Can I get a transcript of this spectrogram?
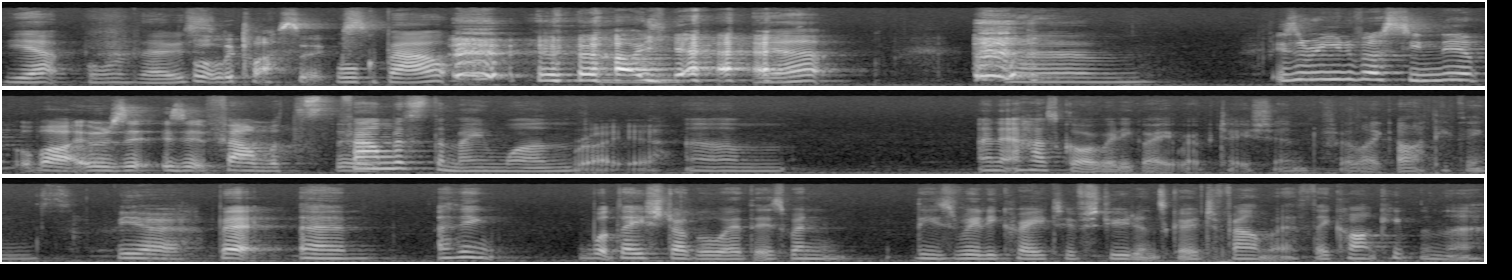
Yep. All of those. all the classics? Walkabout. oh yeah. yep. Um, Is there a university university nearby, or is it is it Falmouth's the Falmouth's the main one, right? Yeah. um, and it has got a really great reputation for like arty things. Yeah. But um, I think what they struggle with is when these really creative students go to Falmouth, they can't keep them there.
